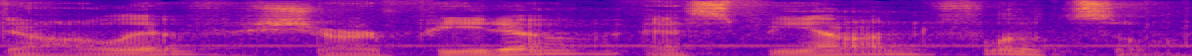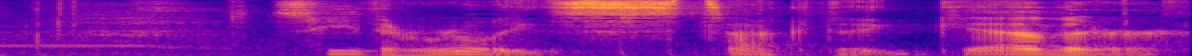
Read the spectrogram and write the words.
Dolliv, Sharpedo, Espeon, Floatzel. See, they're really stuck together.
